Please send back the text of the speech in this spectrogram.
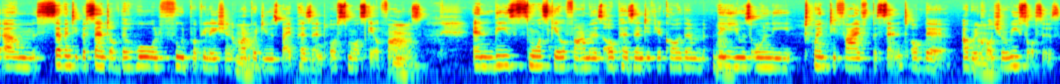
um, 70% of the whole food population are Mm. produced by peasant or small scale farmers. And these small scale farmers, or peasant if you call them, they Mm. use only 25% of the agricultural resources,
